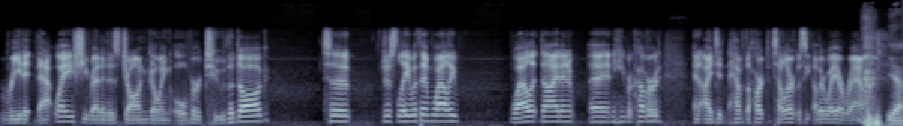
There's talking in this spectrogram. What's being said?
read it that way. She read it as John going over to the dog to just lay with him while he while it died and and he recovered. And I didn't have the heart to tell her it was the other way around Yeah.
